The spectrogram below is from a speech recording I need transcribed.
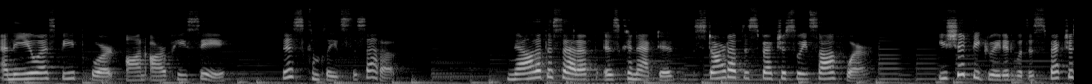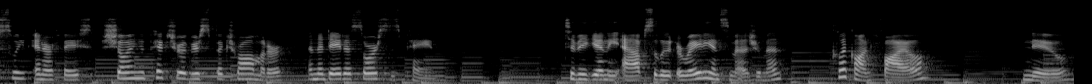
and the USB port on RPC. This completes the setup. Now that the setup is connected, start up the SpectraSuite software. You should be greeted with the SpectraSuite interface showing a picture of your spectrometer and the data sources pane. To begin the absolute irradiance measurement, click on File, New,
